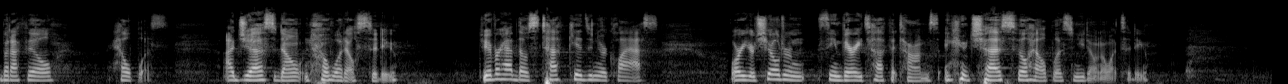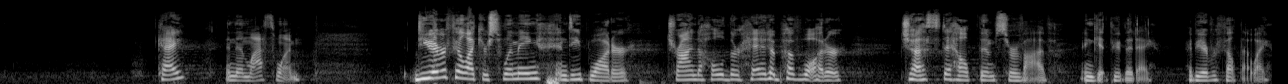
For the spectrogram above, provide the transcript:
but I feel helpless? I just don't know what else to do. Do you ever have those tough kids in your class or your children seem very tough at times and you just feel helpless and you don't know what to do. Okay? And then last one. Do you ever feel like you're swimming in deep water, trying to hold their head above water just to help them survive and get through the day? Have you ever felt that way?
